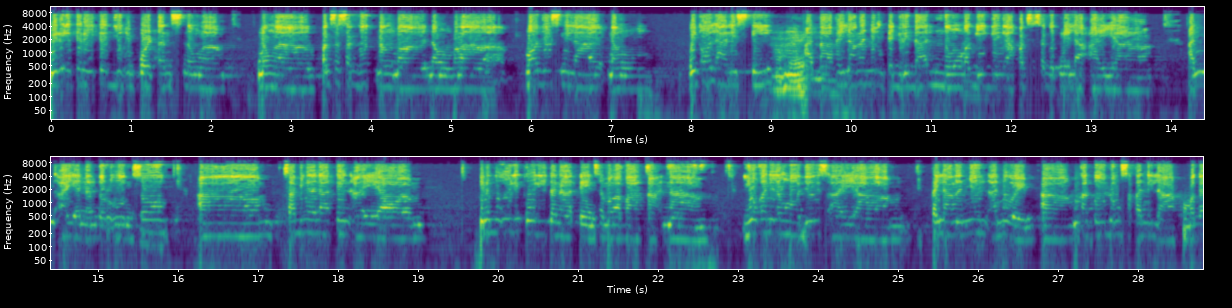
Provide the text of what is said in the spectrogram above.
we reiterated yung importance ng uh, ng uh, pagsasagot ng mga ng mga modules nila ng with all honesty Okay. at uh, kailangan yung integridad ng magiging uh, pagsasagot nila ay uh, an, ay uh, nandoon. So um, sabi nga natin ay um, pinag-uulit-ulitan natin sa mga bata na yung kanilang modules ay um, kailangan yun ano eh ah, makatulong sa kanila kumaga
